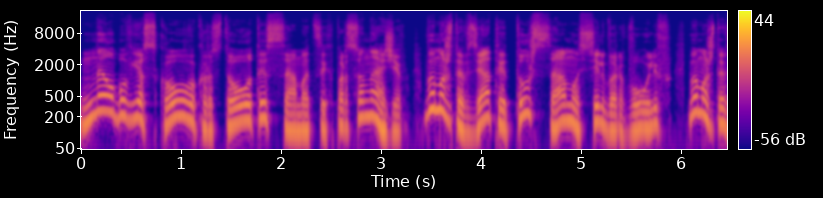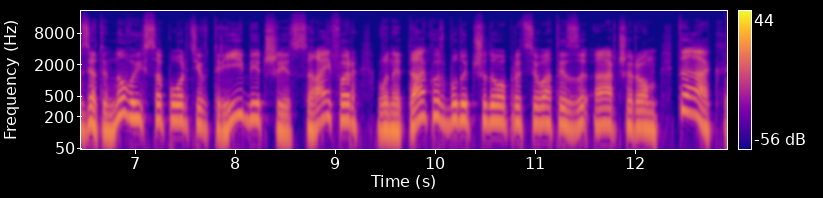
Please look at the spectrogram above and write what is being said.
не обов'язково використовувати саме цих персонажів. Ви можете взяти ту ж саму Сільвер Вульф, ви можете взяти нових сапортів, Трібі чи Сайфер. Вони також будуть чудово працювати з арчером. Так,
